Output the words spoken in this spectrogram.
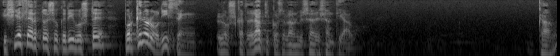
e se si é certo eso que di vosté, por que non lo dicen los catedráticos de la Universidad de Santiago. Claro,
